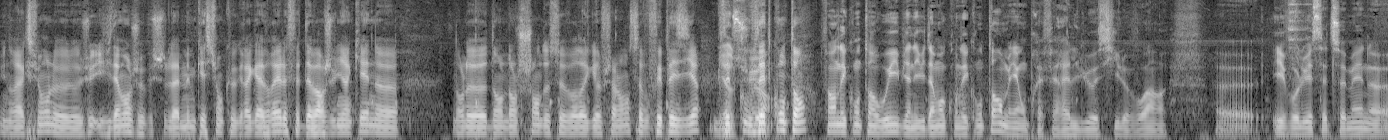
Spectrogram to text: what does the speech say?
une réaction le, le jeu- Évidemment, je, je- la même question que Greg Avray, le fait d'avoir Julien Ken euh, dans, le, dans, dans le champ de ce Vaudreuil Golf Challenge, ça vous fait plaisir? Vous Bien êtes, sûr. vous êtes content? Enfin, on est content, oui, bien évidemment qu'on est content, mais on préférait lui aussi le voir évoluer cette semaine euh,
